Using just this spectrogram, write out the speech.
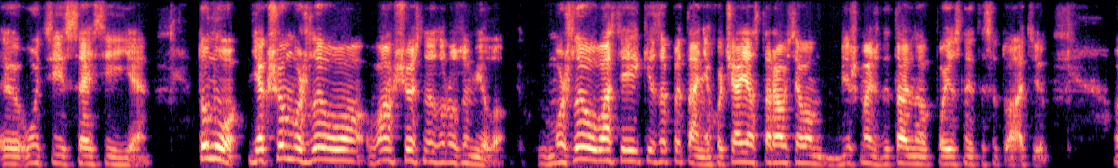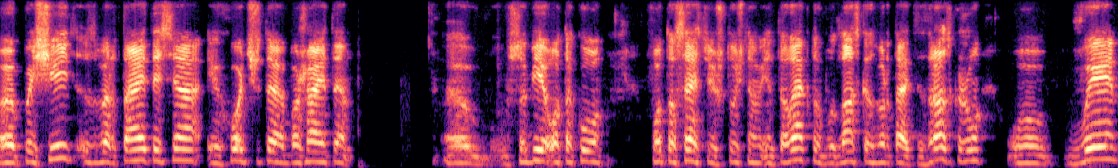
е, у цій сесії є. Тому, якщо можливо вам щось не зрозуміло, можливо, у вас є якісь запитання, хоча я старався вам більш-менш детально пояснити ситуацію. Е, Пишіть, звертайтеся і хочете, бажаєте е, в собі отаку фотосесію штучного інтелекту, будь ласка, звертайтеся. Зразу скажу, ви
